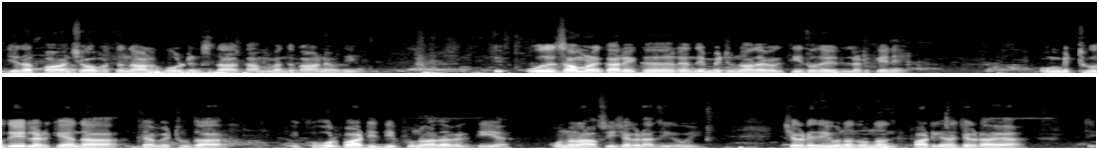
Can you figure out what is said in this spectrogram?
ਜਿਹਦਾ ਪਾਨ ਸ਼ਾਪ ਤੇ ਨਾਲ ਕੋਲਡ ਡਰਿੰਕਸ ਦਾ ਕੰਮ ਹੈ ਦੁਕਾਨ ਹੈ ਉਹਦੀ। ਤੇ ਉਹਦੇ ਸਾਹਮਣੇ ਘਰ ਇੱਕ ਰਹਿੰਦੇ ਮਿੱਠੂ ਨਾਂ ਦਾ ਵਿਅਕਤੀ ਤੇ ਉਹਦੇ ਲੜਕੇ ਨੇ। ਉਹ ਮਿੱਠੂ ਦੇ ਲੜਕਿਆਂ ਦਾ ਜਾਂ ਮਿੱਠੂ ਦਾ ਇੱਕ ਹੋਰ ਪਾਰਟੀ ਦੀਪੂ ਨਾਂ ਦਾ ਵਿਅਕਤੀ ਆ ਉਹਨਾਂ ਨਾਲ ਆਪਸੀ ਝਗੜਾ ਸੀਗਾ ਕੋਈ। ਝਗੜੇ ਦੀ ਉਹਨਾਂ ਦੋਨਾਂ ਪਾਰਟੀਆਂ ਦਾ ਝਗੜਾ ਹੋਇਆ ਤੇ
